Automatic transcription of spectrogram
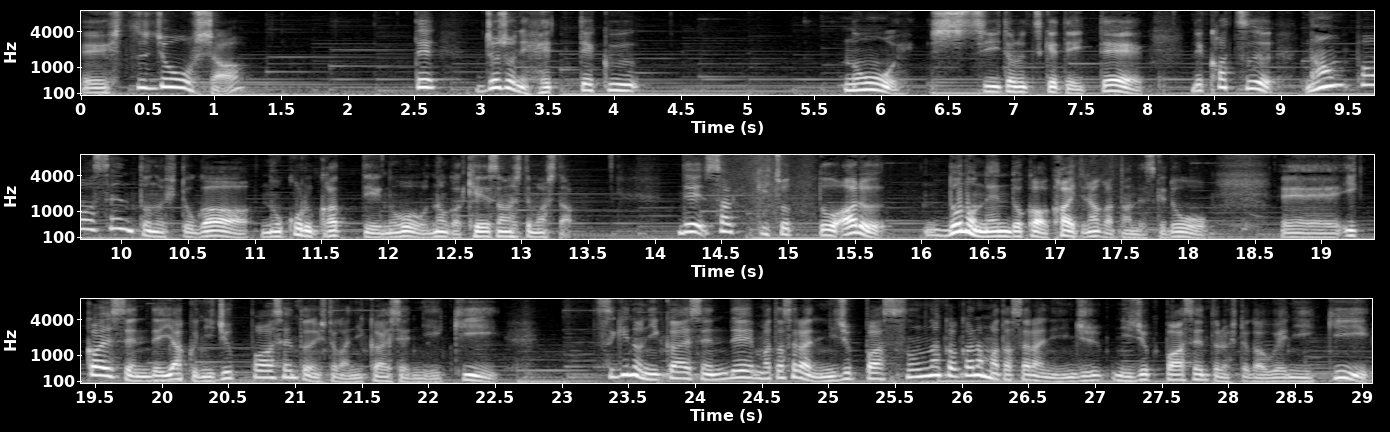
えー、出場者で徐々に減っていくのをシートにつけていて、で、かつ何パーセントの人が残るかっていうのをなんか計算してました。で、さっきちょっとある、どの年度かは書いてなかったんですけど、えー、1回戦で約20%の人が2回戦に行き、次の2回戦でまたさらに20%その中からまたさらに 20%, 20の人が上に行き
